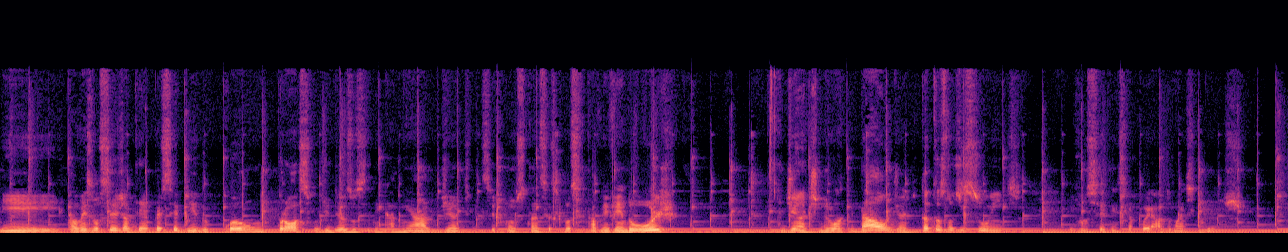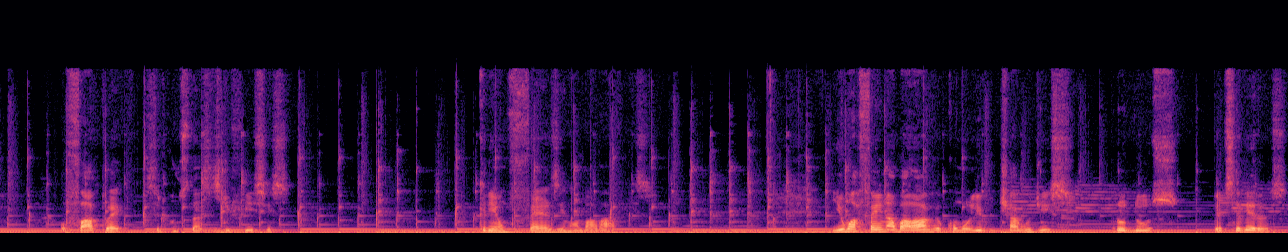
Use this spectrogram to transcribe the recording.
E talvez você já tenha percebido quão próximo de Deus você tem caminhado diante das circunstâncias que você está vivendo hoje, diante de lockdown, diante de tantas notícias ruins, e você tem se apoiado mais em Deus. O fato é que circunstâncias difíceis criam fés inabaláveis. E uma fé inabalável, como o livro de Tiago diz, produz perseverança.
